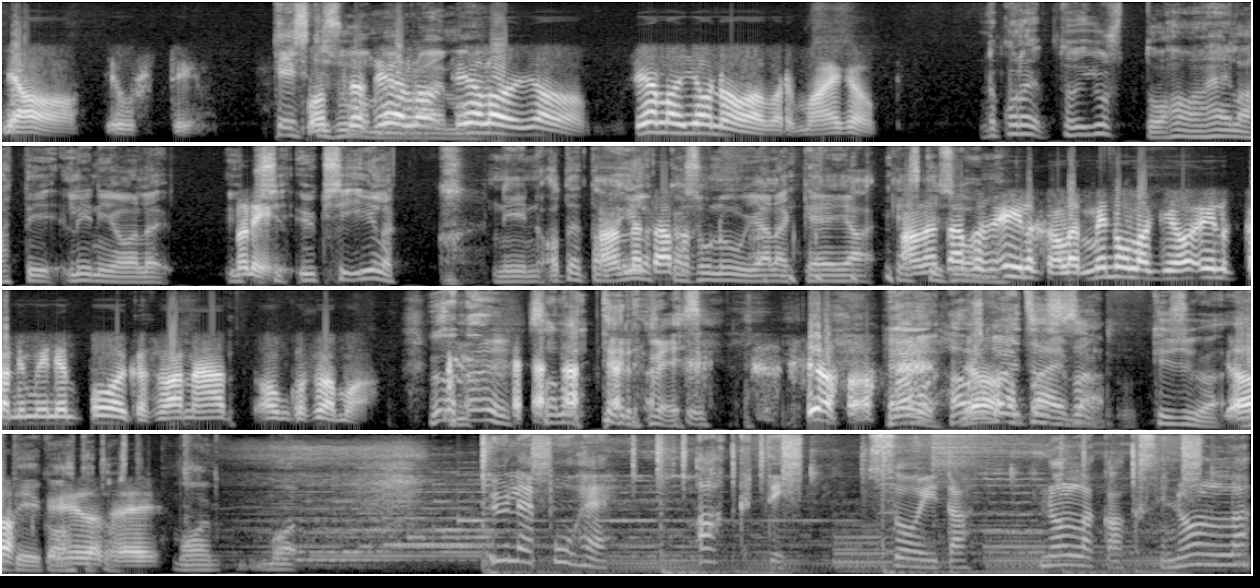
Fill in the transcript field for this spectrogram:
Joo, justiin. Keski-Suomen siellä, on, siellä, on, joo, siellä on jonoa varmaan, eikö No kun just tuohon heilahti linjoille yksi, no niin. yksi Ilkka, niin otetaan Annetaan, Ilkka sunun jälkeen ja keski Ilkalle, minullakin on Ilkka-niminen poika, saa nähdä, onko sama. Sano terveisiä. Joo. Hei, haluaisin itse asiassa kysyä Joo, heti kohta tuosta. Moi. Moi. Yle Puhe, akti, soita 020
